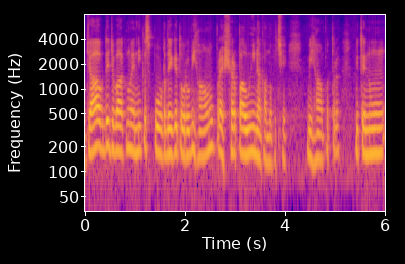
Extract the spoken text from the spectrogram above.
ਜਾਂ ਆਪਦੇ ਜਵਾਕ ਨੂੰ ਇੰਨੀ ਕੁ ਸਪੋਰਟ ਦੇ ਕੇ ਤੋਰੋ ਵੀ ਹਾਂ, ਉਹਨੂੰ ਪ੍ਰੈਸ਼ਰ ਪਾਉ ਹੀ ਨਾ ਕੰਮ ਪਿੱਛੇ। ਵੀ ਹਾਂ ਪੁੱਤਰ, ਵੀ ਤੈਨੂੰ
